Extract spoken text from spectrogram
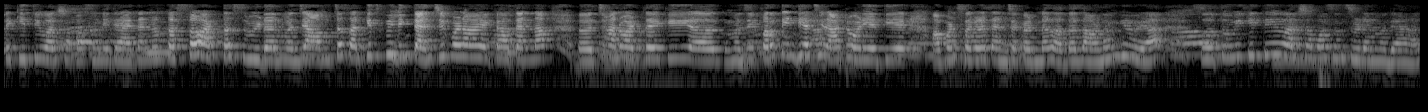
ते किती वर्षापासून इथे आहेत त्यांना कसं वाटतं स्वीडन? म्हणजे आमच्यासारखीच फिलिंग त्यांची पण आहे का? त्यांना छान वाटतंय की म्हणजे परत इंडियाची आठवण येते आपण सगळं त्यांच्याकडनं आता जाणून घेऊया. सो तुम्ही किती वर्षापासून स्वीडनमध्ये आहात?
